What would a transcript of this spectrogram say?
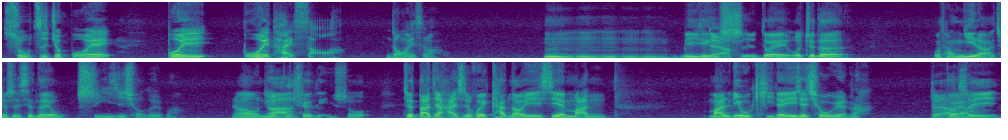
数字就不会不会不会太少啊，你懂我意思吗？嗯嗯嗯嗯嗯，毕竟十队，我觉得我同意了，就是现在有十一支球队嘛，然后你也不确定说，就大家还是会看到一些蛮蛮六 key 的一些球员啦，对啊，对啊，所以。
